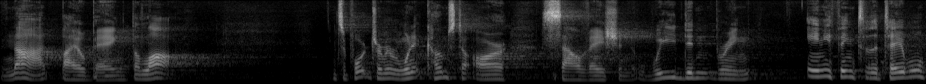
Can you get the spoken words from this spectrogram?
not by obeying the law. It's important to remember when it comes to our salvation, we didn't bring anything to the table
